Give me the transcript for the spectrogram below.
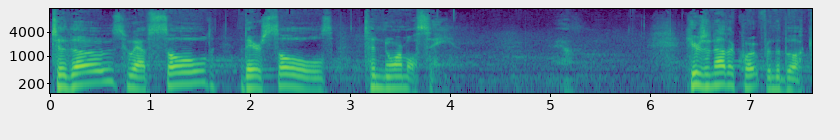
to those who have sold their souls to normalcy. Here's another quote from the book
